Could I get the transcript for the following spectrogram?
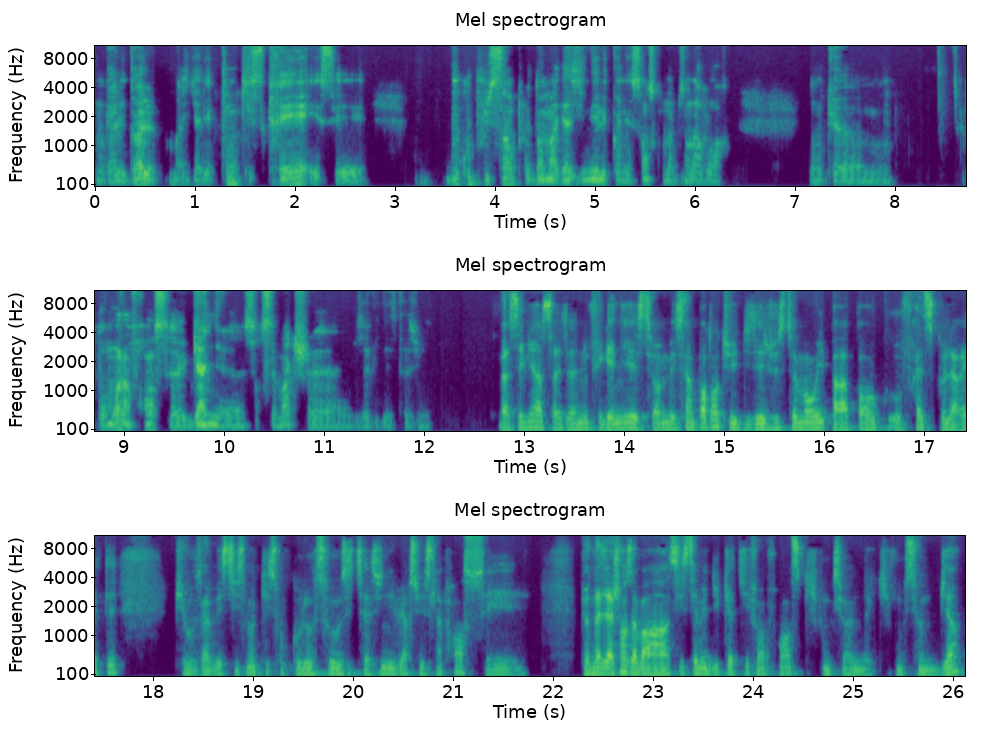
donc à l'école, bah, il y a des ponts qui se créent et c'est beaucoup plus simple d'emmagasiner les connaissances qu'on a besoin d'avoir. Donc, pour moi, la France gagne sur ce match vis-à-vis des États-Unis. Bah, c'est bien, ça, nous fait gagner. Sur... Mais c'est important, tu disais justement oui par rapport aux, frais de scolarité, puis aux investissements qui sont colossaux aux États-Unis versus la France. Puis on a de la chance d'avoir un système éducatif en France qui fonctionne, qui fonctionne bien,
